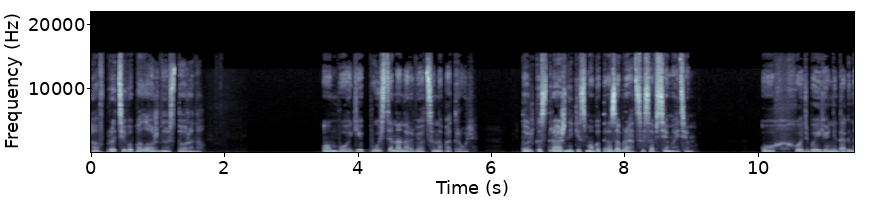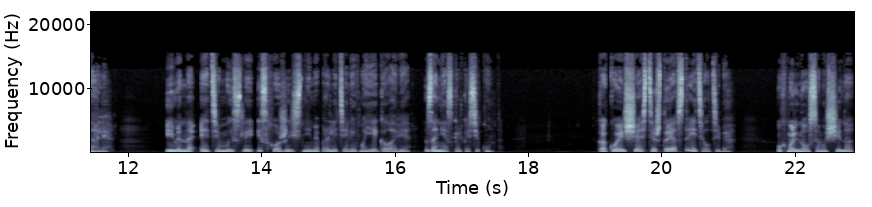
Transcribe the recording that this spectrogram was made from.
а в противоположную сторону. О боги, пусть она нарвется на патруль. Только стражники смогут разобраться со всем этим. Ох, хоть бы ее не догнали. Именно эти мысли и схожие с ними пролетели в моей голове за несколько секунд. «Какое счастье, что я встретил тебя!» Ухмыльнулся мужчина,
